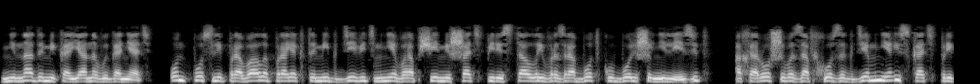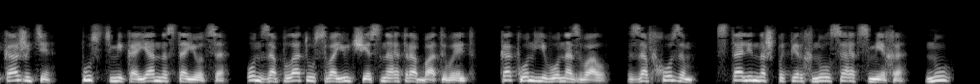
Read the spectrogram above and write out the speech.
Не надо Микояна выгонять. Он после провала проекта МиГ-9 мне вообще мешать перестал и в разработку больше не лезет, а хорошего завхоза где мне искать прикажете? Пусть Микоян остается, он заплату свою честно отрабатывает. Как он его назвал? Завхозом? Сталин аж поперхнулся от смеха. Ну,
